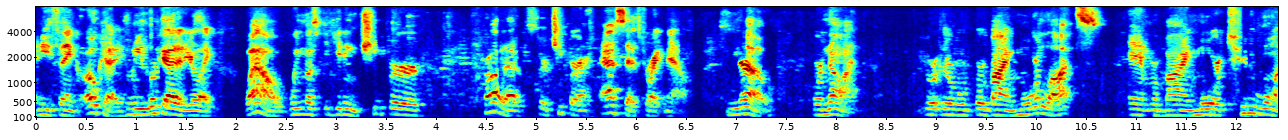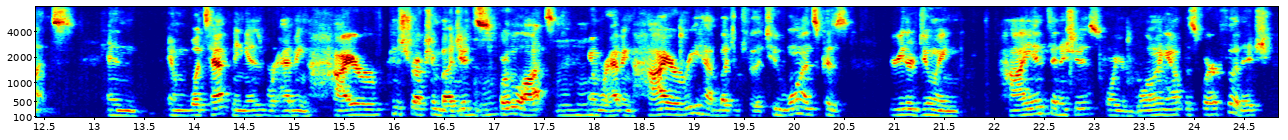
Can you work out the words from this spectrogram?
and you think okay when you look at it you're like wow we must be getting cheaper products or cheaper assets right now. No we're not. We're, we're buying more lots and we're buying more two ones and and what's happening is we're having higher construction budgets Mhm. for the lots Mhm. and we're having higher rehab budgets for the two ones because you're either doing high end finishes or you're blowing out the square footage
